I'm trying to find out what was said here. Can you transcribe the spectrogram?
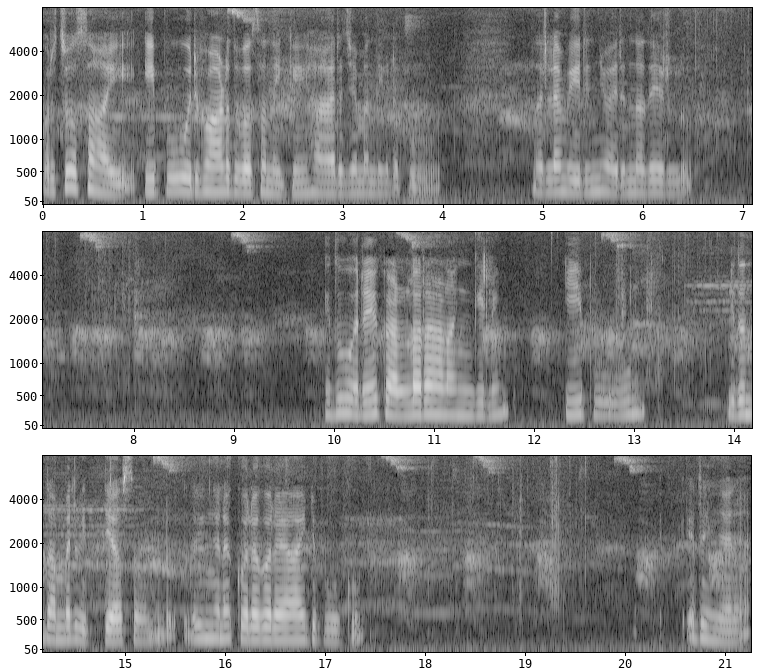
കുറച്ച് ദിവസമായി. ഈ പൂ ഒരുപാട് ദിവസം നിൽക്കും. ഹാരജമന്തിയുടെ പൂവ് അതെല്ലാം വിരിഞ്ഞു വരുന്നതേ ഉള്ളൂ. ഇത് ഒരേ കളറാണെങ്കിലും ഈ പൂവും ഇതും തമ്മിൽ വ്യത്യാസമുണ്ട്. ഇതിങ്ങനെ കൊല കൊലയായിട്ട് പൂക്കും. ഇതിങ്ങനെ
